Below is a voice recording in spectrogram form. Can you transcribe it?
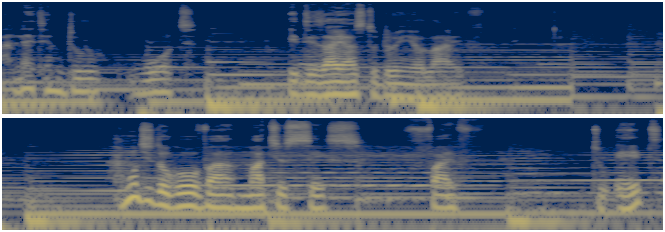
and let Him do what He desires to do in your life. I want you to go over Matthew 6 5 to 8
